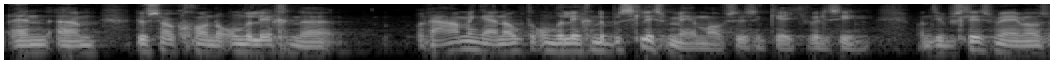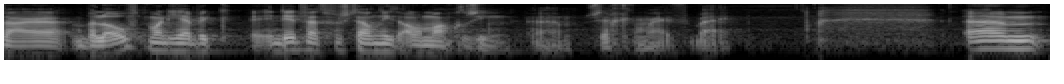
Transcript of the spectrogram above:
En um, dus zou ik gewoon de onderliggende ramingen en ook de onderliggende beslismemo's eens een keertje willen zien. Want die beslismemo's waren beloofd, maar die heb ik in dit wetsvoorstel niet allemaal gezien. Uh, zeg ik er maar even bij. Um,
